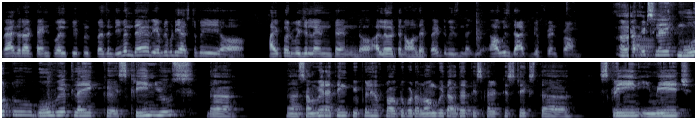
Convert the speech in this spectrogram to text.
where there are 10, 12 people present, even there everybody has to be uh, hyper vigilant and uh, alert and all that, right? Isn't that, how is that different from uh, it's like more to go with like uh, screen use. The uh, somewhere I think people have talked about along with other these characteristics, the screen image,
